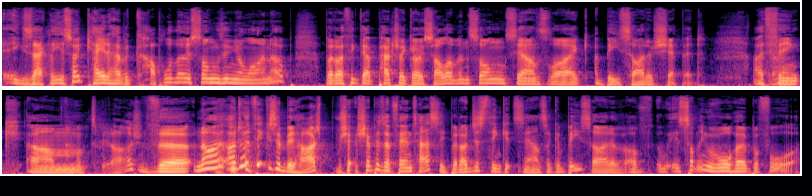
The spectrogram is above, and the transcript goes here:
Exactly. It's okay to have a couple of those songs in your lineup, but I think that Patrick O'Sullivan song sounds like a B side of Sheppard. I think um, It's a bit harsh. the no, I don't think it's a bit harsh. Sh- Sheppards are fantastic, but I just think it sounds like a B side of, of it's something we've all heard before.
